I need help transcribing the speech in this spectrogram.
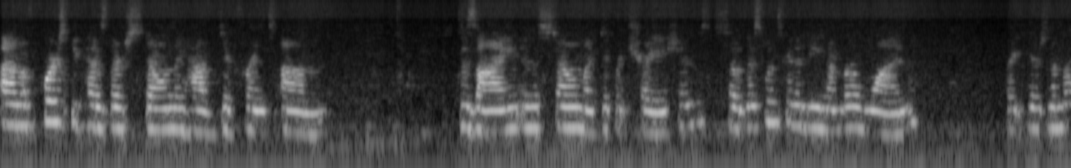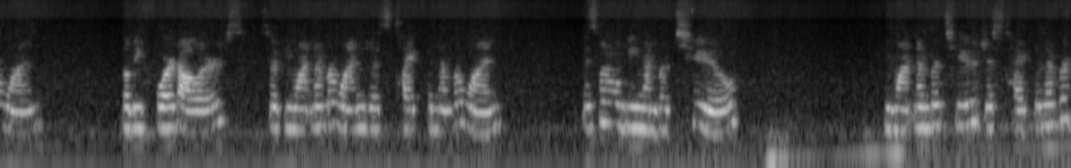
Um, of course, because they're stone, they have different um, design in the stone, like different striations. So this one's going to be number one. Right here's number one. It'll be $4. So if you want number one, just type the number one. This one will be number two. If you want number two, just type the number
